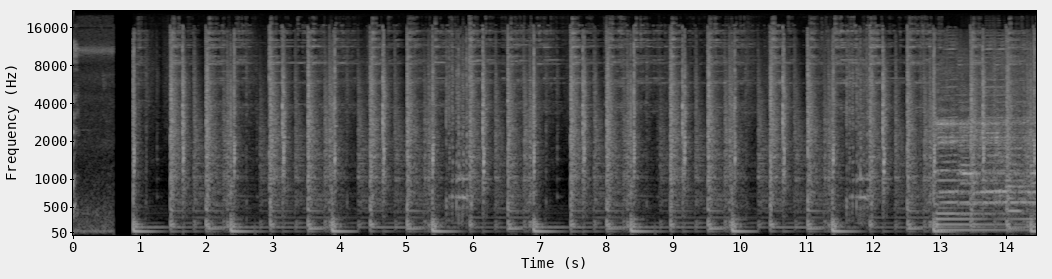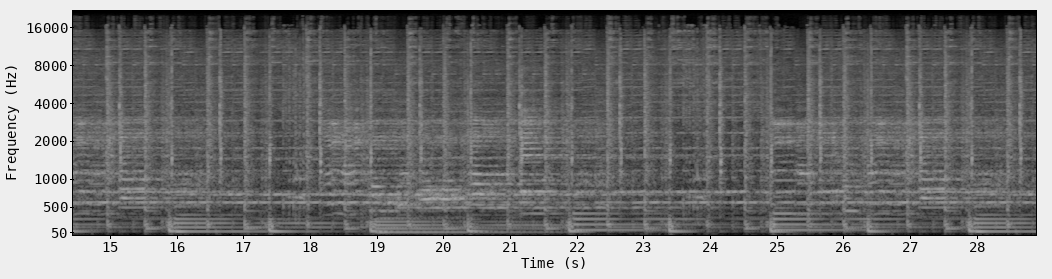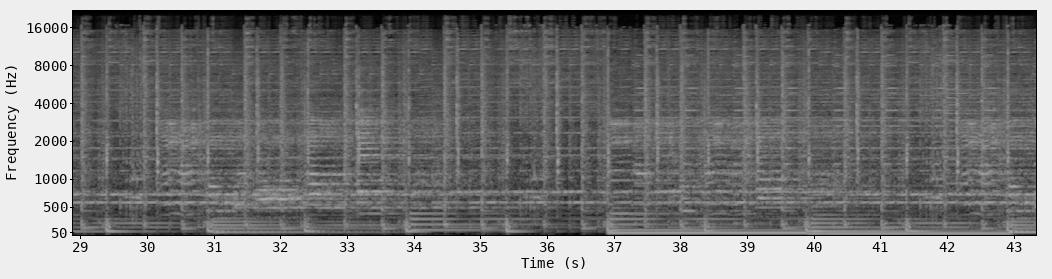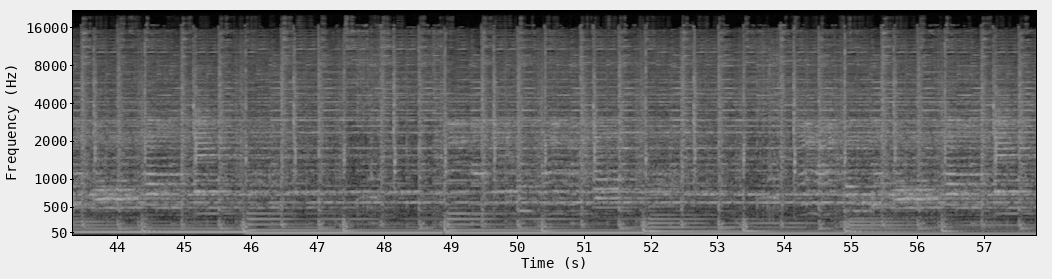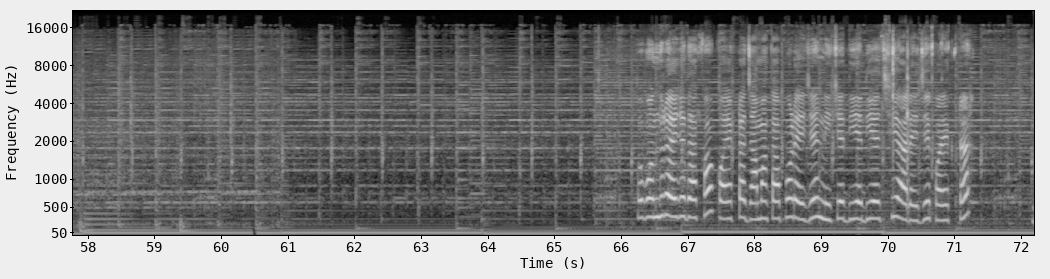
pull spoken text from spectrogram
তো বন্ধুরা, এই যে দেখো, কয়েকটা জামা কাপড় এই যে নিচে দিয়ে দিয়েছি আর এই যে কয়েকটা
